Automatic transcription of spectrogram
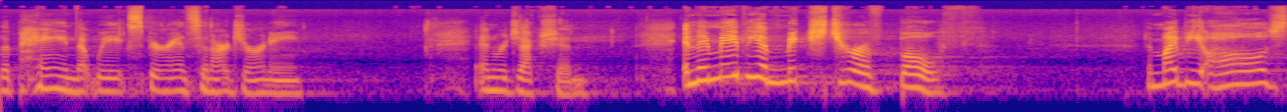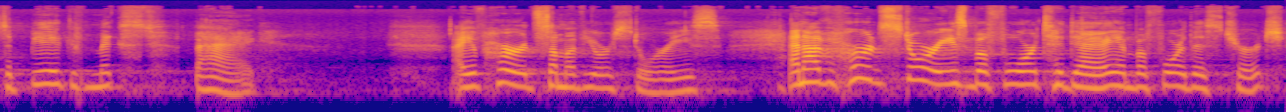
the pain that we experience in our journey and rejection. And they may be a mixture of both. It might be all just a big mixed bag. I have heard some of your stories, and I've heard stories before today and before this church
